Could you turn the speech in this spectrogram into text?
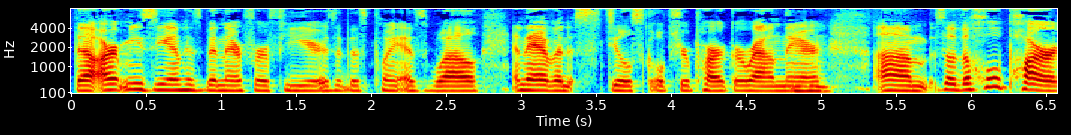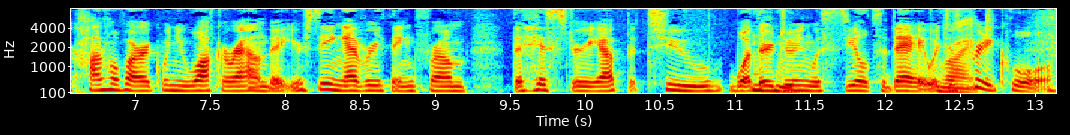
The art museum has been there for a few years at this point as well, and they have a steel sculpture park around there. Mm-hmm. Um, so the whole park, Hwanho Park, when you walk around it, you're seeing everything from the history up to what they're doing with steel today, which Mm-hmm. Right. is pretty cool.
